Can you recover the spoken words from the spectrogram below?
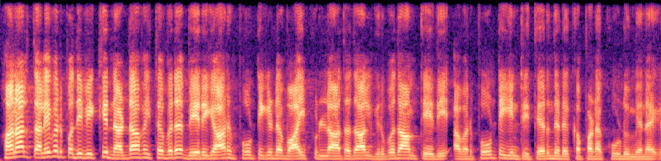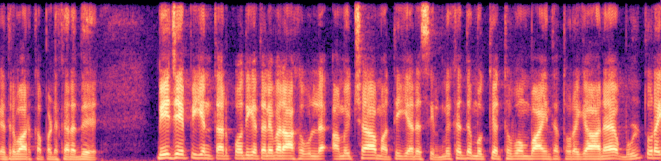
ஆனால் தலைவர் பதவிக்கு நட்டாவை தவிர வேறு யாரும் போட்டியிட வாய்ப்பில்லாததால் இருபதாம் தேதி அவர் போட்டியின்றி தேர்ந்தெடுக்கப்படக்கூடும் என எதிர்பார்க்கப்படுகிறது. பிஜேபியின் தற்போதைய தலைவராக உள்ள அமித்ஷா மத்திய அரசில் மிகுந்த முக்கியத்துவம் வாய்ந்த துறையான உள்துறை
